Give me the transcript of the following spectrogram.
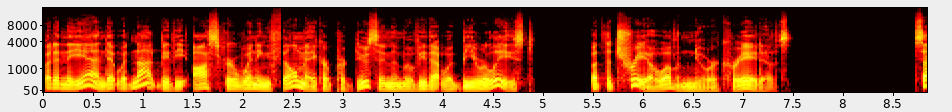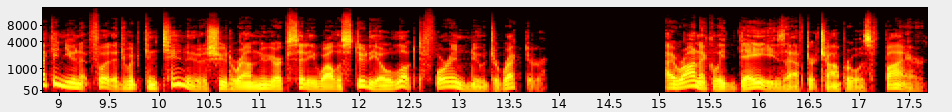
But in the end, it would not be the Oscar winning filmmaker producing the movie that would be released, but the trio of newer creatives. Second unit footage would continue to shoot around New York City while the studio looked for a new director. Ironically, days after Chopra was fired,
